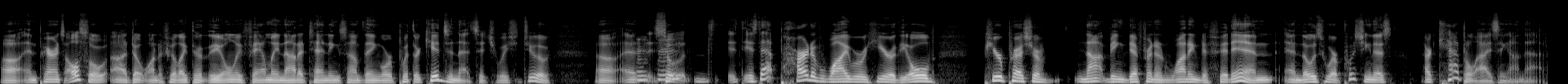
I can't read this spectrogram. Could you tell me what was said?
Uh, and parents also uh, don't want to feel like they're the only family not attending something or put their kids in that situation too. Of uh, and mm-hmm. so, is that part of why we're here? The old peer pressure of not being different and wanting to fit in, and those who are pushing this are capitalizing on that.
